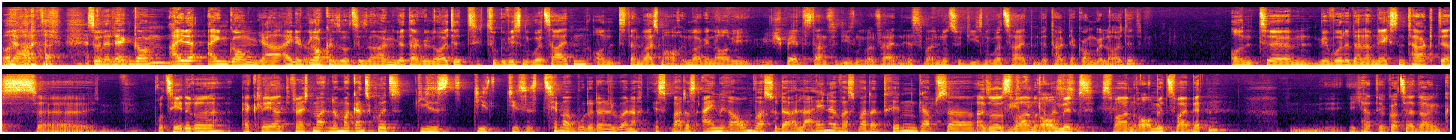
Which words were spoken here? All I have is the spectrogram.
Ja, die, so oder der Gong? Eine, ein Gong, ja, eine Glocke sozusagen wird da geläutet zu gewissen Uhrzeiten und dann weiß man auch immer genau, wie, wie spät es dann zu diesen Uhrzeiten ist, weil nur zu diesen Uhrzeiten wird halt der Gong geläutet. Und ähm, mir wurde dann am nächsten Tag das äh, Prozedere erklärt. Vielleicht mal noch mal ganz kurz dieses, die, dieses Zimmer, wo du dann übernachtest. War das ein Raum? Warst du da alleine? Was war da drin? Gab es da? Also es war ein Raum mit es war ein Raum mit zwei Betten. Ich hatte Gott sei Dank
